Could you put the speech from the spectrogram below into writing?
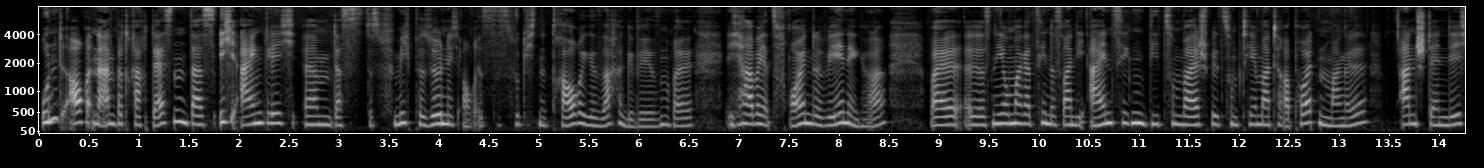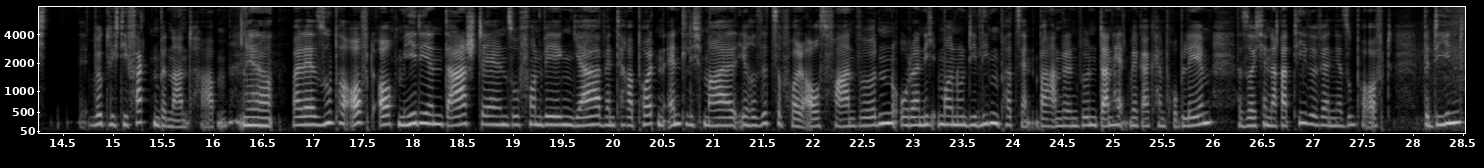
Und auch in Anbetracht dessen, dass ich eigentlich, ähm, dass das für mich persönlich auch ist, das ist wirklich eine traurige Sache gewesen, weil ich habe jetzt Freunde weniger, weil äh, das Neo-Magazin, das waren die einzigen, die zum Beispiel zum Thema Therapeutenmangel anständig wirklich die Fakten benannt haben. Ja. Weil er super oft auch Medien darstellen, so von wegen, ja, wenn Therapeuten endlich mal ihre Sitze voll ausfahren würden oder nicht immer nur die lieben Patienten behandeln würden, dann hätten wir gar kein Problem. Also solche Narrative werden ja super oft bedient.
